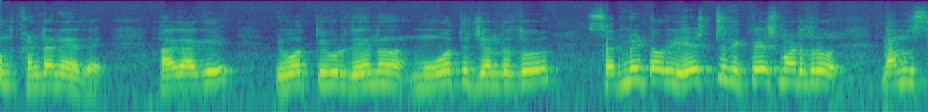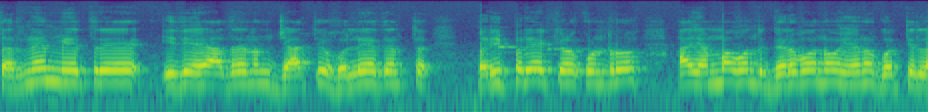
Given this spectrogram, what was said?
ಒಂದು ಖಂಡನೆ ಇದೆ. ಹಾಗಾಗಿ ಇವತ್ತು ಇವ್ರದ್ದೇನು ಮೂವತ್ತು ಜನರದು ಸಬ್ಮಿಟ್ ಅವ್ರು ಎಷ್ಟು ರಿಕ್ವೆಸ್ಟ್ ಮಾಡಿದ್ರು ನಮ್ಮದು ಸರ್ನೇಮ್ ಮೇತ್ರೆ ಇದೆ, ಆದರೆ ನಮ್ಮ ಜಾತಿ ಹೊಲೆ ಇದೆ ಅಂತ ಪರಿಪರಿಯಾಗಿ ಕೇಳ್ಕೊಂಡ್ರು, ಆ ಎಮ್ಮ ಒಂದು ಗರ್ವನೋ ಏನೋ ಗೊತ್ತಿಲ್ಲ.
